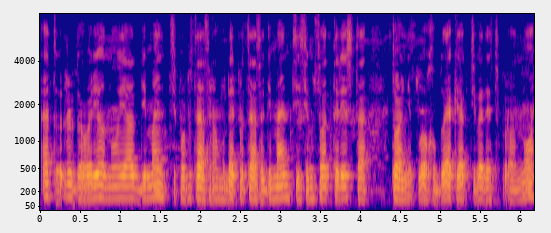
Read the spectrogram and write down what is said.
это уже говорил, но я Dimensity по процессорам, модель процессора Dimensity 700-300 тоже неплохо, Black Active 10 Pro, но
